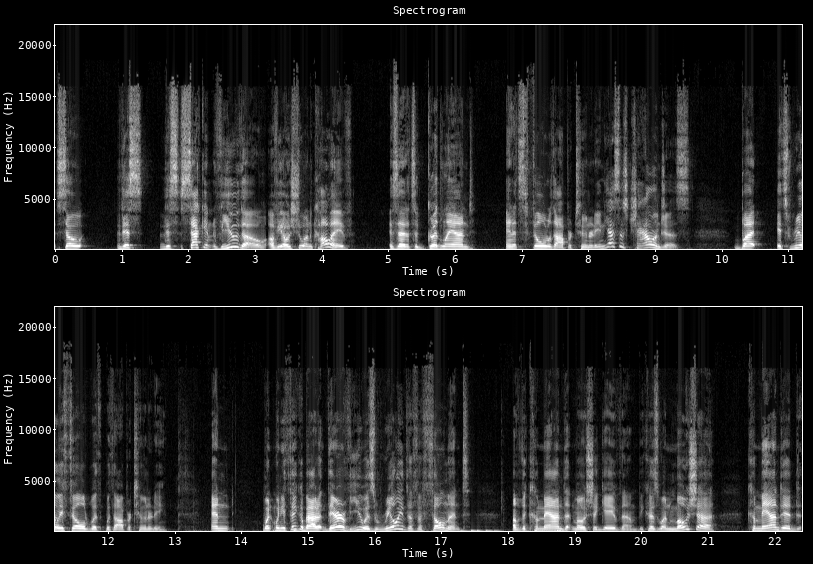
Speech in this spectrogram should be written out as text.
So this this second view, though, of Yehoshua and Kalev is that it's a good land and it's filled with opportunity. And yes, it's challenges, but it's really filled with with opportunity. And when when you think about it, their view is really the fulfillment of the command that Moshe gave them. Because when Moshe commanded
